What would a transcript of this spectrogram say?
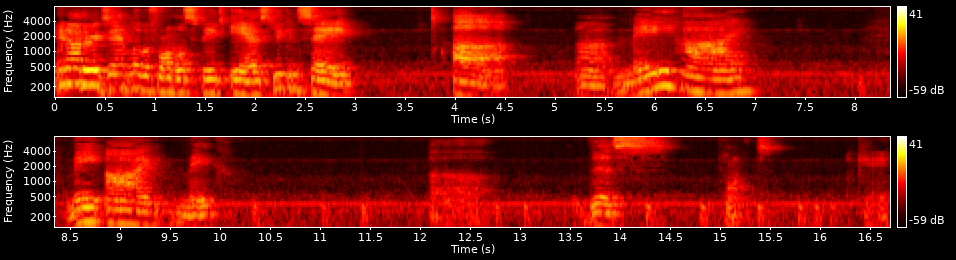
Another example of a formal speech is you can say, uh, uh, may I, may I make this point, okay?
